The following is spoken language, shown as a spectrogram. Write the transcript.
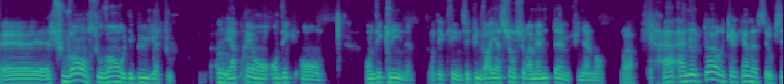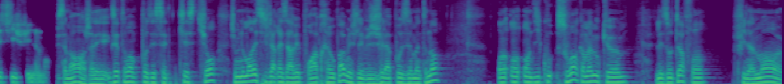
euh, souvent, souvent au début, il y a tout. Mmh. Et après, on, on, décline. on décline. C'est une variation sur un même thème finalement. Voilà. Un, auteur, quelqu'un d'assez obsessif finalement. C'est marrant, j'allais exactement poser cette question. Je me demandais si je la réservais pour après ou pas, mais je, je vais la poser maintenant. On, dit souvent quand même que les auteurs font finalement euh,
